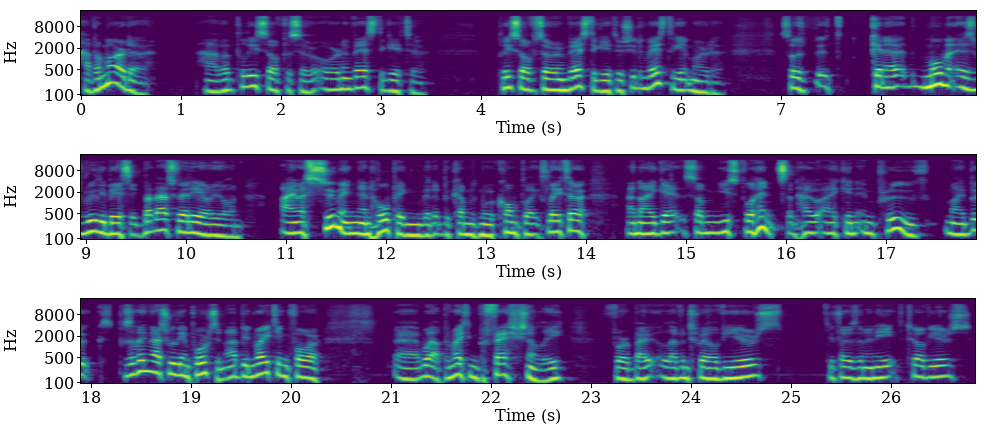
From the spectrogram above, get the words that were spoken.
have a murder, have a police officer or an investigator. Police officer or investigator should investigate murder. So it's, it's kind of moment is really basic, but that's very early on. I'm assuming and hoping that it becomes more complex later and I get some useful hints on how I can improve my books because I think that's really important. I've been writing for, uh, well, I've been writing professionally for about 11, 12 years, 2008, 12 years.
